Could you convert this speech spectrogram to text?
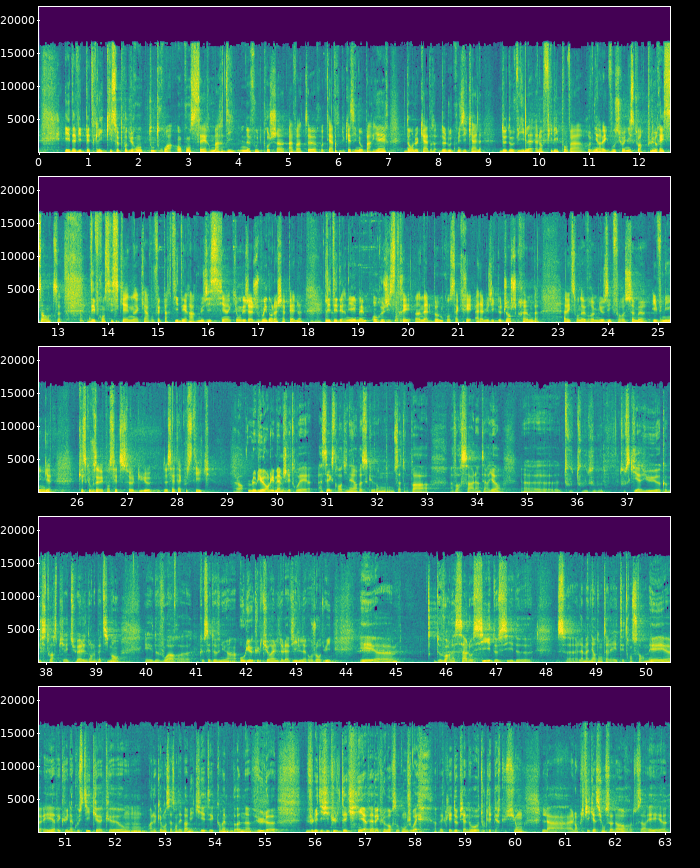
et David Petlik, qui se produiront tous trois en concert mardi 9 août prochain à 20h au théâtre du Casino Barrière dans le cadre de l'outre musicale de Deauville. Alors Philippe, on va revenir avec vous sur une histoire plus récente des franciscaines, car vous faites partie des rares musiciens qui ont déjà joué dans la chapelle mhm. l'été dernier et même enregistré un album consacré à la musique de George Crumb avec son œuvre Music for a Summer Evening. Qu'est-ce que vous avez pensé de ce lieu, de cette acoustique alors, le lieu en lui-même, je l'ai trouvé assez extraordinaire parce qu'on ne s'attend pas à voir ça à l'intérieur. Euh, tout, ce qui a eu comme histoire spirituelle dans le bâtiment et de voir euh, que c'est devenu un haut lieu culturel de la ville aujourd'hui et euh, de voir la salle aussi, de la manière dont elle a été transformée euh, et avec une acoustique que à laquelle on ne s'attendait pas, mais qui était quand même bonne, vu, le, vu les difficultés qu'il y avait avec le morceau qu'on jouait, avec les deux pianos, toutes les percussions, l'amplification sonore, tout ça. Et, euh,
